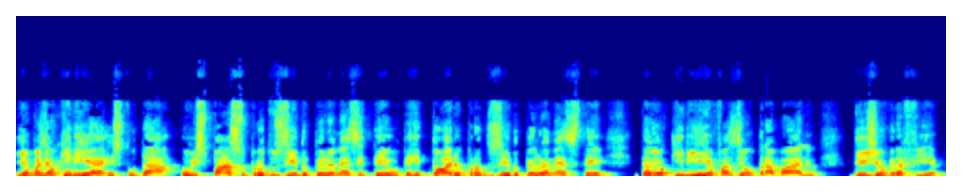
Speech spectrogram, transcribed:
E eu, mas eu queria estudar o espaço produzido pelo MST, o território produzido pelo MST. Então eu queria fazer um trabalho de geografia.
